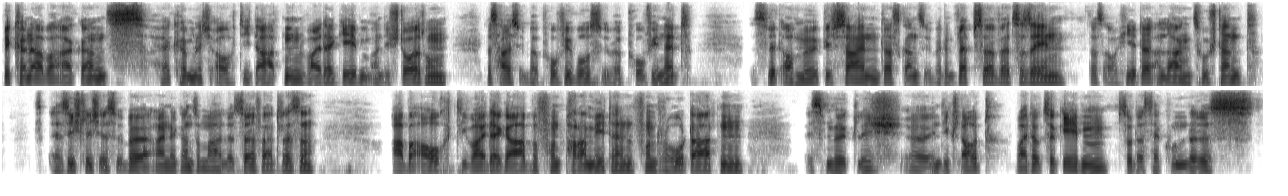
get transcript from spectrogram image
Wir können aber auch ganz herkömmlich auch die Daten weitergeben an die Steuerung. Das heißt über Profibus, über Profinet. Es wird auch möglich sein, das Ganze über den Webserver zu sehen, dass auch hier der Anlagenzustand ersichtlich ist über eine ganz normale Serveradresse. Aber auch die Weitergabe von Parametern, von Rohdaten ist möglich äh, in die Cloud weiterzugeben, so dass der Kunde das,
